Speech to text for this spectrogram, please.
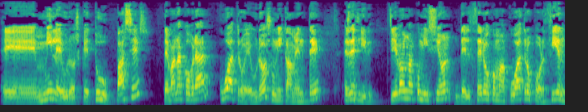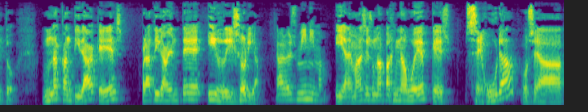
eh, mil euros que tú pases, te van a cobrar 4 euros únicamente. Es decir, lleva una comisión del 0,4%. Una cantidad que es prácticamente irrisoria. Claro, es mínima. Y además es una página web que es segura, o sea,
